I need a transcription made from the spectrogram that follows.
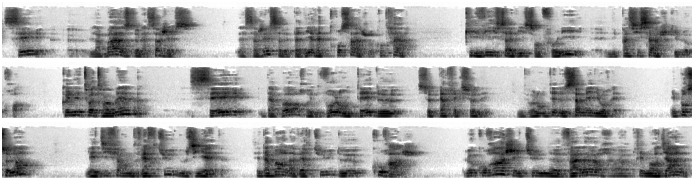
C'est euh, la base de la sagesse. La sagesse, ça ne veut pas dire être trop sage, au contraire. Qui vit sa vie sans folie n'est pas si sage qu'il le croit. Connais-toi toi-même, c'est d'abord une volonté de se perfectionner, une volonté de s'améliorer. Et pour cela, les différentes vertus nous y aident. c'est d'abord la vertu de courage. Le courage est une valeur primordiale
